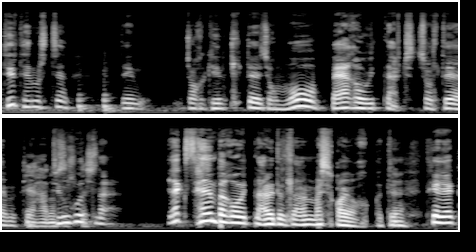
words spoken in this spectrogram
тэр тамирчин тийм жоохон гэмтэлтэй жоохон муу байгаа үед нь амир. Тэгээ Тэнгүүд яг сайн байгаа үед нь ирлээ маш гоё байхгүй те. Тэгэхээр яг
